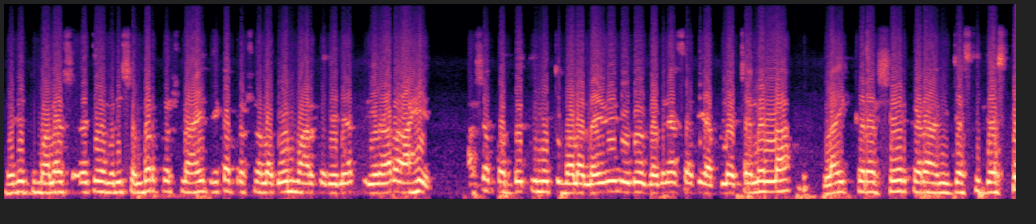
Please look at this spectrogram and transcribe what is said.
म्हणजे तुम्हाला त्याच्यामध्ये शंभर प्रश्न आहेत एका प्रश्नाला दोन मार्क देण्यात येणार आहेत. अशा पद्धतीने तुम्हाला नवीन व्हिडिओ बघण्यासाठी आपल्या चॅनलला लाईक करा शेअर करा आणि जास्तीत जास्त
